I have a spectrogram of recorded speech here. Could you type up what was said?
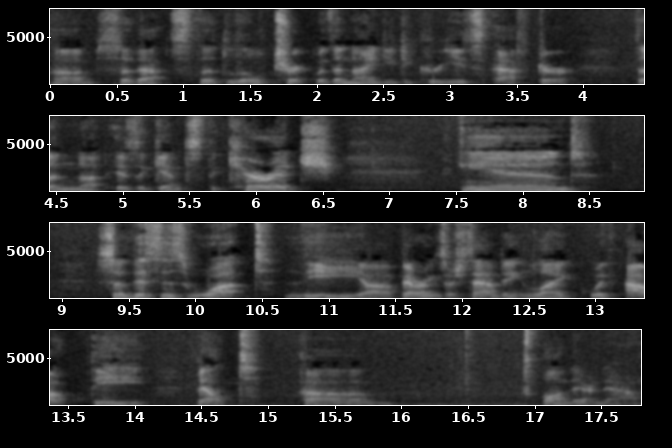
Um, so that's the little trick with the 90 degrees after the nut is against the carriage. And so this is what the uh, bearings are sounding like without the belt um, on there now.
